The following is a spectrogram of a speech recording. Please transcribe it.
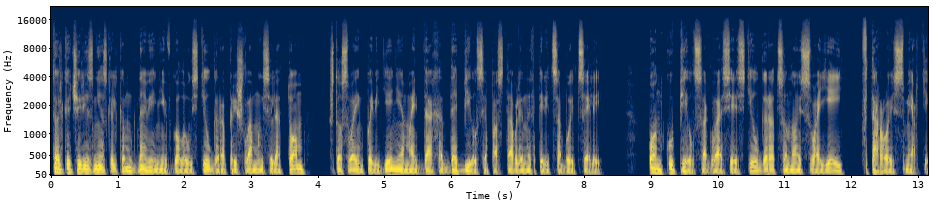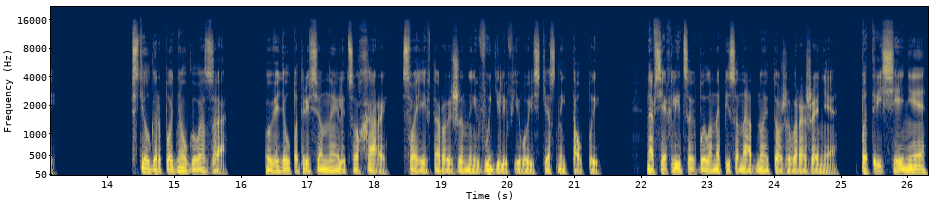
Только через несколько мгновений в голову Стилгора пришла мысль о том, что своим поведением Айдаха добился поставленных перед собой целей. Он купил согласие Стилгора ценой своей второй смерти. Стилгар поднял глаза, увидел потрясенное лицо Хары, своей второй жены, выделив его из тесной толпы. На всех лицах было написано одно и то же выражение — потрясение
